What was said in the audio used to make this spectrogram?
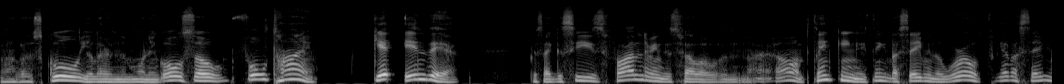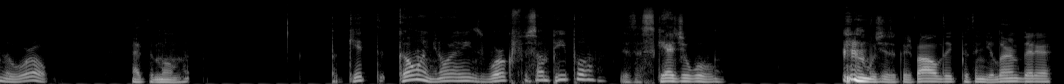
You want to go to school, you learn in the morning also, full time. Get in there. Because I can see he's fondering this fellow. And I, oh, I'm thinking, he's thinking about saving the world. Forget about saving the world at the moment. But get going. You know what I mean? It's Work for some people. There's a schedule, which is a gewaldic, but then you learn better.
